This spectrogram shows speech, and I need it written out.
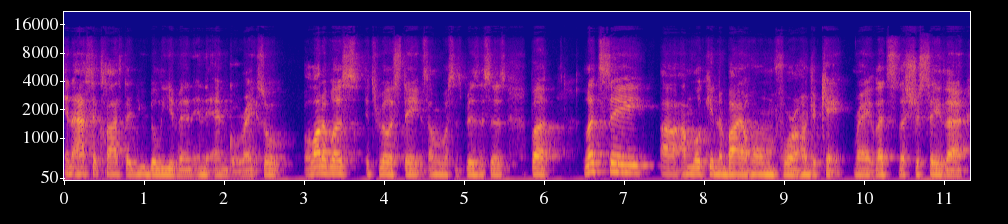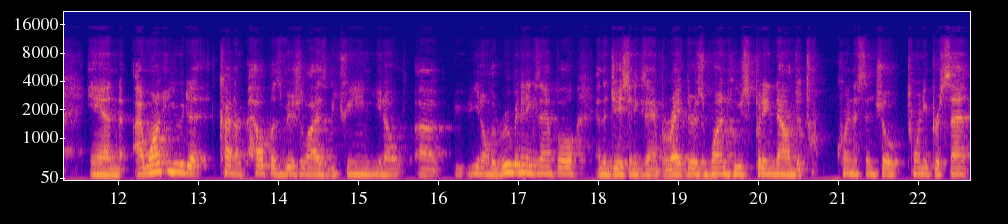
an asset class that you believe in in the end goal, right? So a lot of us, it's real estate. Some of us, it's businesses. But let's say uh, I'm looking to buy a home for 100k, right? Let's let's just say that, and I want you to kind of help us visualize between you know uh, you know the Ruben example and the Jason example, right? There's one who's putting down the quintessential 20 percent.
